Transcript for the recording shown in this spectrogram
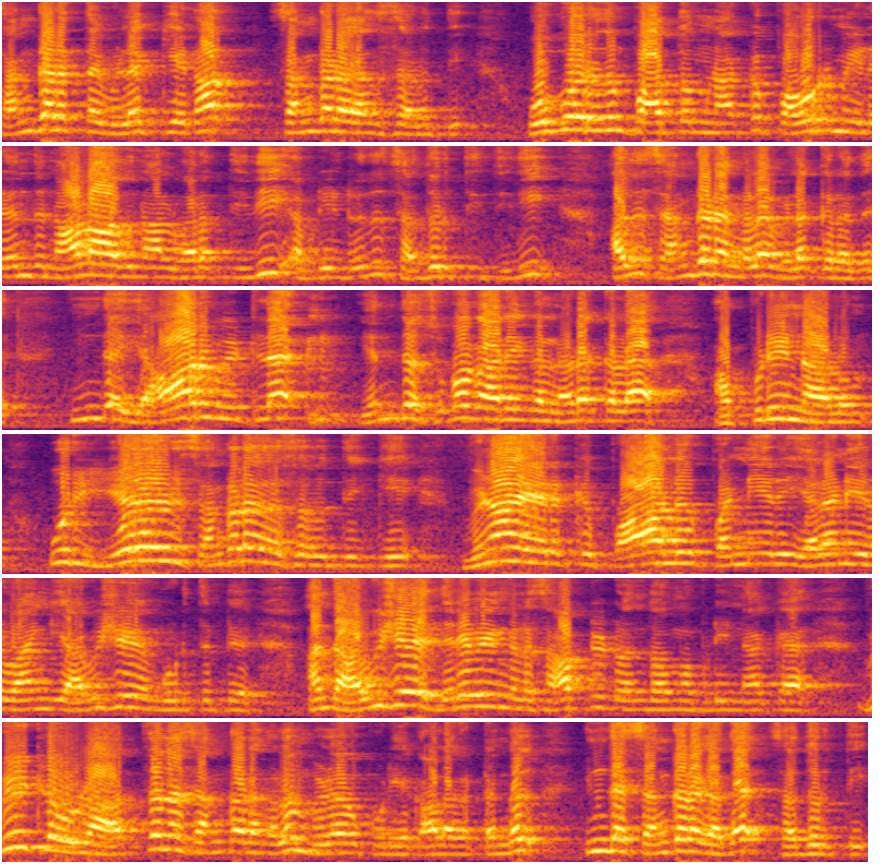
சங்கடத்தை விளக்கிய நாள் சங்கடகர சதுர்த்தி. ஒவ்வொருதும் பார்த்தோம்னாக்க பௌர்ணமியிலேருந்து நாலாவது நாள் வர திதி அப்படின்றது சதுர்த்தி திதி. அது சங்கடங்களை விளக்குறது. இந்த யார் வீட்டில் எந்த சுபகாரியங்கள் நடக்கலை அப்படின்னாலும் ஒரு ஏழு சங்கட சதுர்த்திக்கு விநாயகருக்கு பால் பன்னீர் இளநீர் வாங்கி அபிஷேகம் கொடுத்துட்டு அந்த அபிஷேக திரவியங்களை சாப்பிட்டுட்டு வந்தோம் அப்படின்னாக்க வீட்டில் உள்ள அத்தனை சங்கடங்களும் விலகக்கூடிய காலகட்டங்கள் இந்த சங்கடகத சதுர்த்தி.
